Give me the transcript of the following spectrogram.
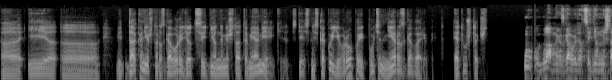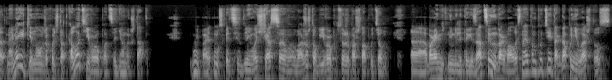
А, и э, да, конечно, разговор идет с Соединенными Штатами Америки. Здесь ни с какой Европой Путин не разговаривает. Это уж точно. Ну, главный разговор идет с Соединенными Штатами Америки, но он же хочет отколоть Европу от Соединенных Штатов. Ну и поэтому, сказать, для него сейчас э, важно, чтобы Европа все же пошла путем э, оборонительной милитаризации, надорвалась на этом пути, и тогда поняла, что с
